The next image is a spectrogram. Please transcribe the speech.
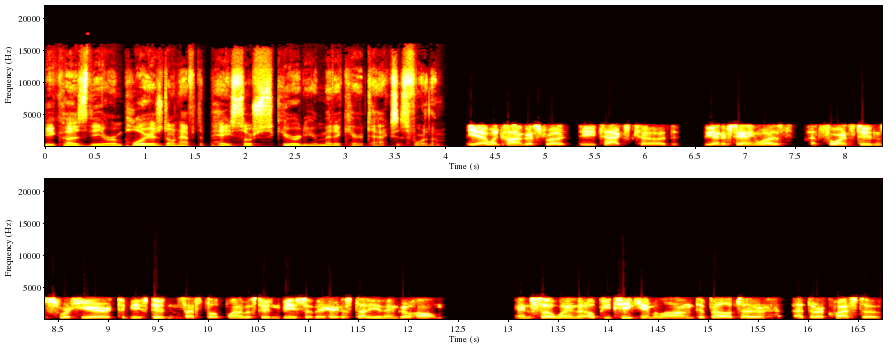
because their employers don't have to pay Social Security or Medicare taxes for them. Yeah, when Congress wrote the tax code, the understanding was that foreign students were here to be students. That's the whole point of a student visa. They're here to study and then go home. And so when the OPT came along, developed at the request of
